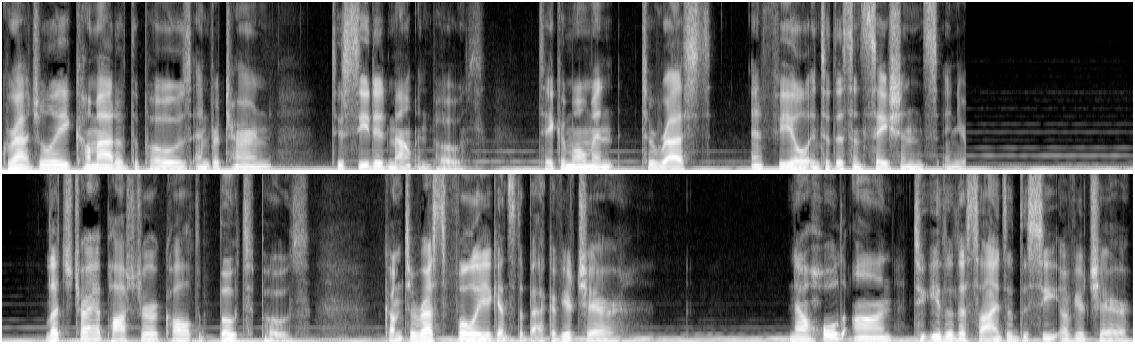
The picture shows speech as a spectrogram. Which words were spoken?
Gradually come out of the pose and return to seated mountain pose. Take a moment to rest and feel into the sensations in your. Let's try a posture called boat pose. Come to rest fully against the back of your chair. Now hold on to either the sides of the seat of your chair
